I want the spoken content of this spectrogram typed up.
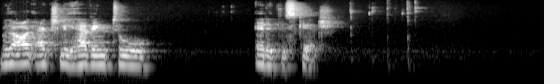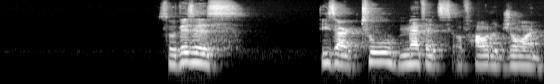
without actually having to edit the sketch. So this is these are two methods of how to join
